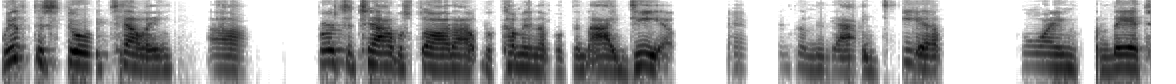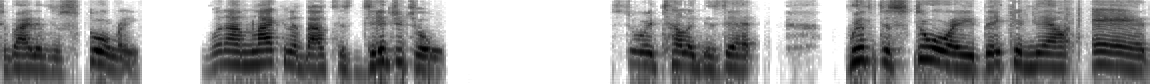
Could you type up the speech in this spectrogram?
with the storytelling, uh, first the child will start out with coming up with an idea. And from the idea, going from there to writing the story. What I'm liking about this digital storytelling is that with the story, they can now add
